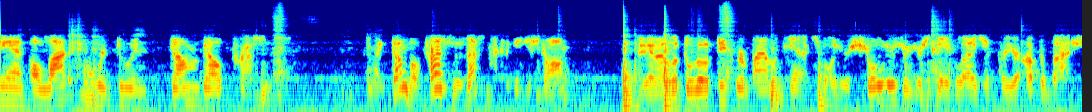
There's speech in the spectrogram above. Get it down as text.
and a lot of them were doing dumbbell presses. I'm like, dumbbell presses, that's not going to get you strong. And then I looked a little deeper in biomechanics. Well, your shoulders are your stabilizer for your upper body,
